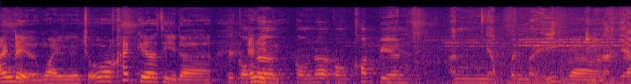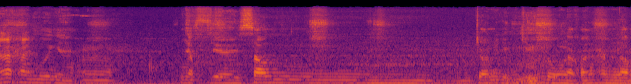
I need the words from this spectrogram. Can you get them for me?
anh để ở ngoài chỗ khách kia thì là cái con em đó, nhìn con đó con Scorpion anh nhập bên Mỹ. Vâng. là giá 20 ngàn. À, nhập về xong cho nó vận chuyển luôn là khoảng 25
